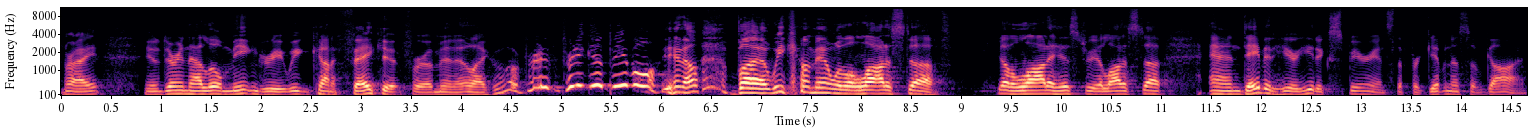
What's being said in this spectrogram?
right? You know, during that little meet and greet, we can kind of fake it for a minute, like, oh, pretty, pretty good people, you know? But we come in with a lot of stuff. We got a lot of history, a lot of stuff. And David here, he'd experienced the forgiveness of God.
